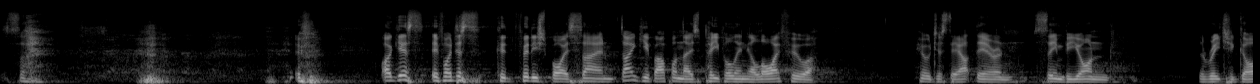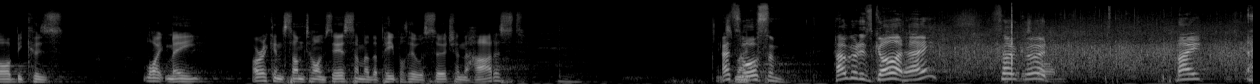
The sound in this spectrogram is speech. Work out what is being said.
So, if, I guess if I just could finish by saying, don't give up on those people in your life who are who are just out there and seem beyond the reach of God, because, like me, I reckon sometimes they're some of the people who are searching the hardest. Thanks, That's mate. awesome. How good is God, hey? So good. Mate,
